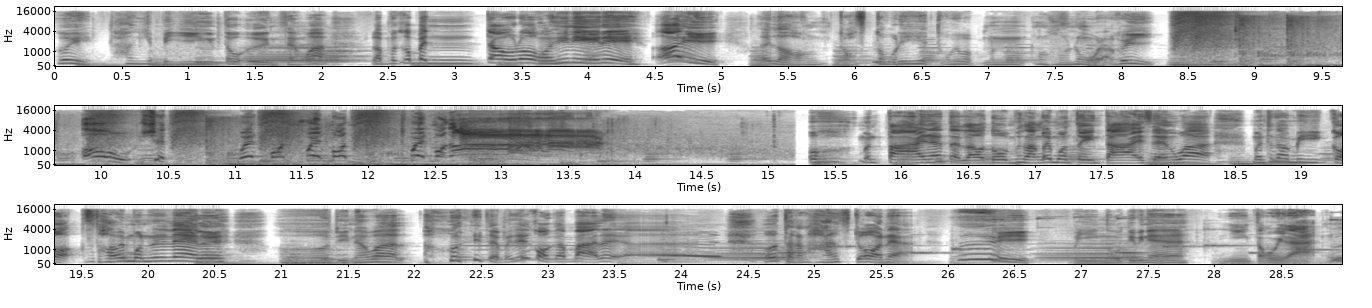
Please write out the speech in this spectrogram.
เฮ้ย ทางยังไปยิงตัวอื่น แสดงว่าเรามันก็เป็นเจ้าโลกของที่นี่ดิ เอ้ย เอ้ยลองต่อตัวดิตัวที่แบบมันมันโหดอะเฮ้ย โอ้ชิตเวทมนต์เวทมนต์เวทมนต์อ้า โอ้มันตายนะ แต่เราโดนพลังเวทมนต์ตัวเองตาย แสดงว่ามันต้องมีเกาะสะท้อนเวทมนต์แน่ๆเลย โอ้ดีนะว่าเฮ้ยแต่ไม่ได้ของกลับบ้านเลยเออโอ้แต่กระถางสุดยอดเนี่ยเฮ้ยไปยิงงูดีไหมเนี่ยยิงตุยละอื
